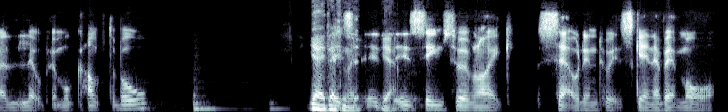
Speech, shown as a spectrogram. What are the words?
a little bit more comfortable. Yeah, definitely. It, yeah. it seems to have like settled into its skin a bit more.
